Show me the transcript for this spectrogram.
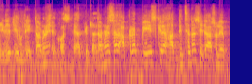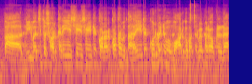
রিলেটিভলি তার মানে- কষ্টে আছে তার মানে স্যার আপনারা পে স্কেলে হাত দিচ্ছে না? সেটা আসলে নির্বাচিত সরকারে এসে এসে এটা করার কথা তারাই এটা করবেন এবং মহার্ঘ ভাতার ব্যাপারে আপনারা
